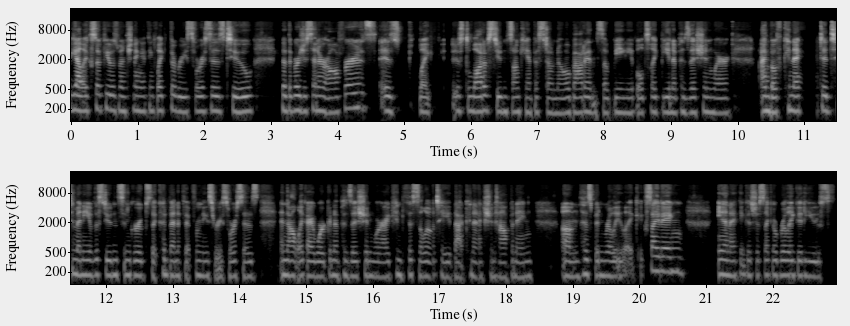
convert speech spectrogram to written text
yeah, like Sofia was mentioning, I think like the resources too that the Bridges Center offers is like just a lot of students on campus don't know about it. And so being able to like be in a position where I'm both connected to many of the students and groups that could benefit from these resources and not like I work in a position where I can facilitate that connection happening um, has been really like exciting. And I think it's just like a really good use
